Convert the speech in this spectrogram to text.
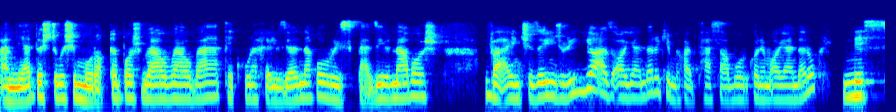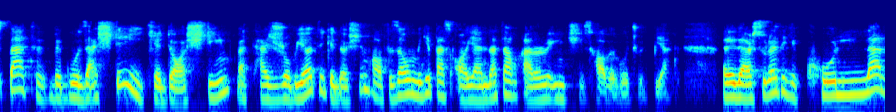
امنیت داشته باشیم مراقب باش و و و تکون خیلی زیاد نخور ریسک پذیر نباش. و این چیزای اینجوری یا از آینده رو که می‌خوایم تصور کنیم آینده رو نسبت به گذشته ای که داشتیم و تجربیاتی که داشتیم حافظه اون میگه پس آینده هم قرار این چیزها به وجود بیاد. ولی در صورتی که کلا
